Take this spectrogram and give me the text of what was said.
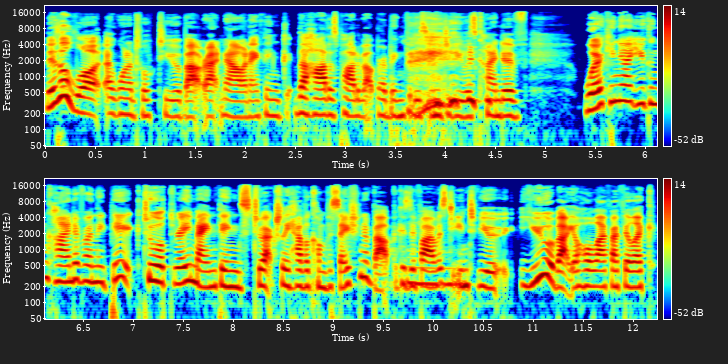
There's a lot I want to talk to you about right now. And I think the hardest part about prepping for this interview is kind of working out you can kind of only pick two or three main things to actually have a conversation about because if mm. I was to mm. interview you about your whole life I feel like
